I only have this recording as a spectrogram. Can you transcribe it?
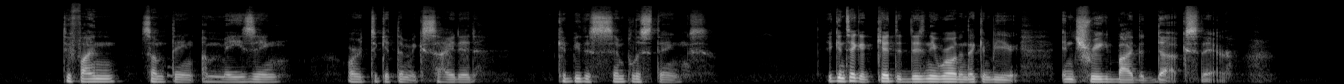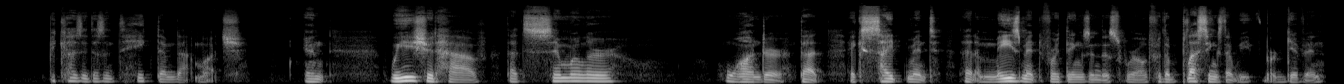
to find something amazing or to get them excited. It could be the simplest things. You can take a kid to Disney World and they can be intrigued by the ducks there because it doesn't take them that much. And we should have that similar wonder, that excitement, that amazement for things in this world, for the blessings that we were given.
